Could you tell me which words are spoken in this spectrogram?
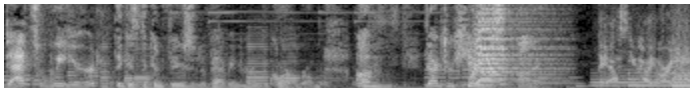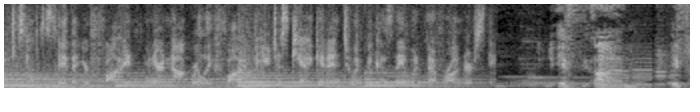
That's weird. I think it's the confusion of having her in the courtroom. Um, Dr. Hughes, uh, They ask you how you are, you just have to say that you're fine when you're not really fine, but you just can't get into it because they would never understand. if, um, if,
